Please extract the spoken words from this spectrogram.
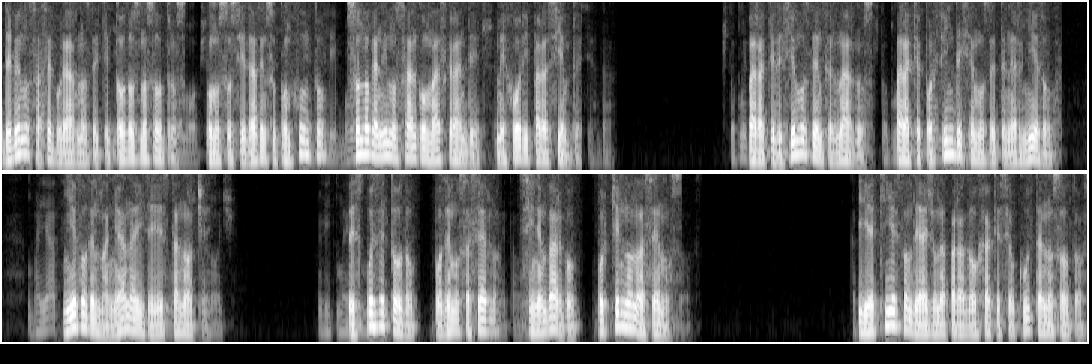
Debemos asegurarnos de que todos nosotros, como sociedad en su conjunto, solo ganemos algo más grande, mejor y para siempre. Para que dejemos de enfermarnos, para que por fin dejemos de tener miedo, miedo del mañana y de esta noche. Después de todo, podemos hacerlo. Sin embargo, ¿por qué no lo hacemos? Y aquí es donde hay una paradoja que se oculta en nosotros.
